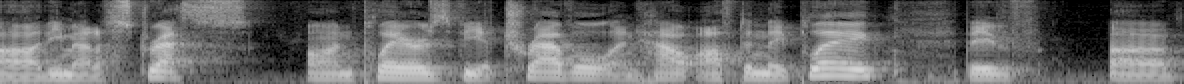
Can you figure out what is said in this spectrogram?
uh, the amount of stress on players via travel and how often they play. They've uh,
